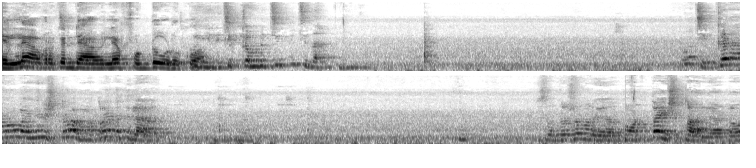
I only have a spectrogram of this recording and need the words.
എല്ലാവർക്കും രാവിലെ ഫുഡ് കൊടുക്കുക ചിക്കൻ ചിക്കൻ ഭയങ്കര ഇഷ്ടമാണ്. മുട്ട സന്തോഷം പറയാ. മുട്ട ഇഷ്ടമല്ല കേട്ടോ.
